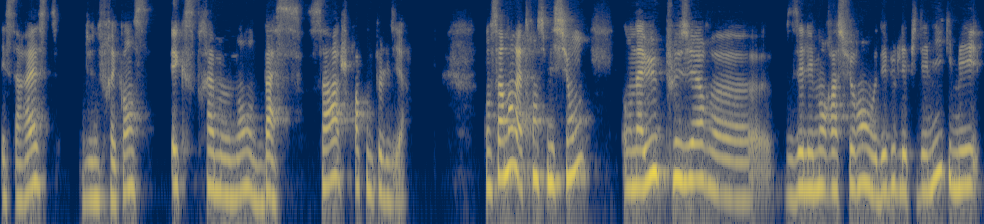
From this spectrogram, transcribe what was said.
Et ça reste d'une fréquence extrêmement basse. Ça, je crois qu'on peut le dire. Concernant la transmission, on a eu plusieurs euh, éléments rassurants au début de l'épidémie, mais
